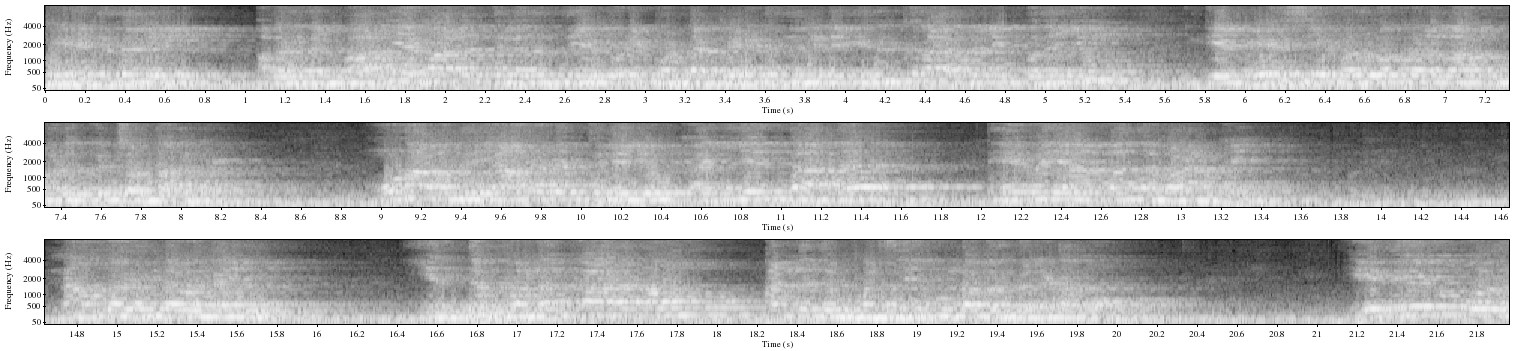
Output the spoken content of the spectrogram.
பேருதலில் அவர்கள் பால்ய காலத்திலிருந்து எப்படிப்பட்ட பேருதலிலே இருக்கிறார்கள் என்பதையும் இங்கே பேசிய பருவங்கள் எல்லாம் உங்களுக்கு சொன்னார்கள். மூணாவது யாரிடத்திலேயும் கையேந்தாத தேவையாகாத வாழ்க்கை. நாம் அறிந்தவரை எந்த பணக்காரனோ அல்லது பசை உள்ளவர்களிடமோ ஏதேனும் ஒரு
